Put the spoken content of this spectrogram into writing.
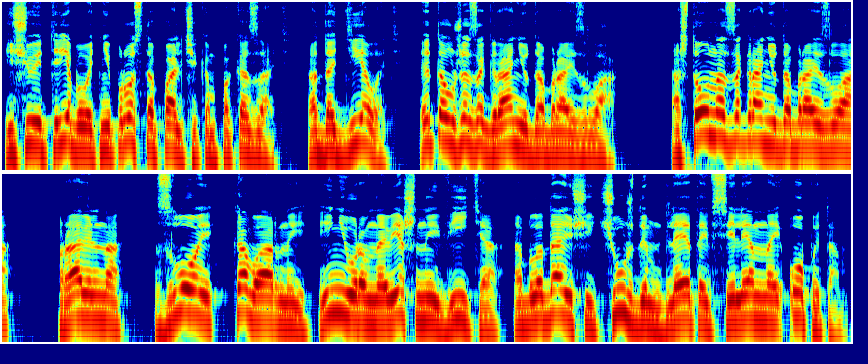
еще и требовать не просто пальчиком показать, а доделать, это уже за гранью добра и зла. А что у нас за гранью добра и зла? Правильно, злой, коварный и неуравновешенный Витя, обладающий чуждым для этой вселенной опытом.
